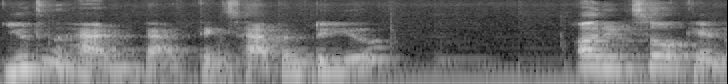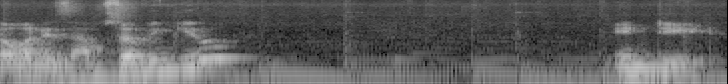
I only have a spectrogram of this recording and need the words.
You too had bad things happen to you. Or it's okay, no one is observing you. Indeed,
